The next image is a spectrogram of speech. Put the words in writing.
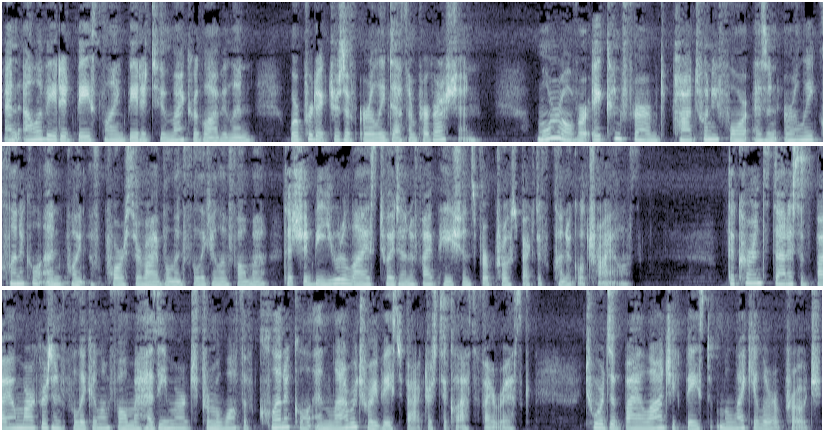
and elevated baseline beta 2 microglobulin were predictors of early death and progression. Moreover, it confirmed POD24 as an early clinical endpoint of poor survival in follicular lymphoma that should be utilized to identify patients for prospective clinical trials. The current status of biomarkers in follicular lymphoma has emerged from a wealth of clinical and laboratory based factors to classify risk towards a biologic based molecular approach,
